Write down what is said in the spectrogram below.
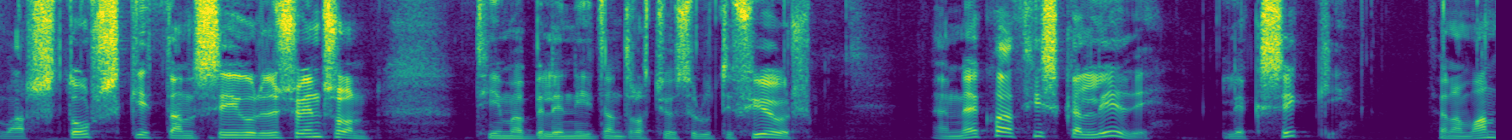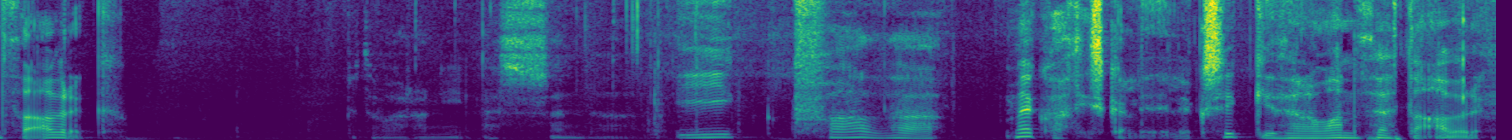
var stórskittan Sigurður Sveinsson, tímabili 1983-84. En með hvaða þýska liði leik Siggi þegar hann vann það afreg? Í hvaða, með hvaða þýska liði leik Siggi þegar hann vann þetta afreg?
